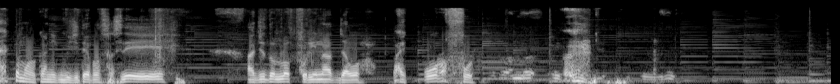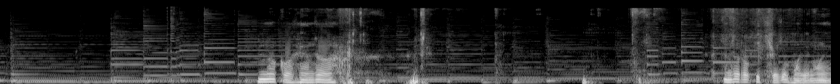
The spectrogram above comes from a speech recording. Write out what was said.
একদম অৰ্গেনিক ভেজিটেবলছ আছে দেই আজিতো লগ কৰি নাত যাব বাইক পুৰা full 中変だ。Menurut pikir aja mau jenuh.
